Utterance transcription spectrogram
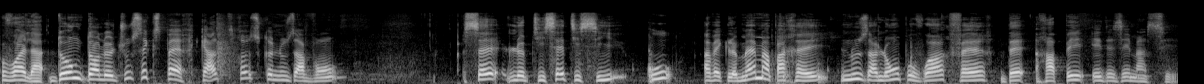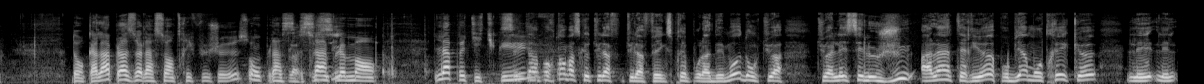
Voilà, donc dans le Juice Expert 4, ce que nous avons, c'est le petit set ici où, avec le même appareil, nous allons pouvoir faire des râpés et des émincés. Donc à la place de la centrifugeuse, on place, place ceci. La petite C'est cuve. important parce que tu l'as tu l'as fait exprès pour la démo. Donc tu as, tu as laissé le jus à l'intérieur pour bien montrer que les, les-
